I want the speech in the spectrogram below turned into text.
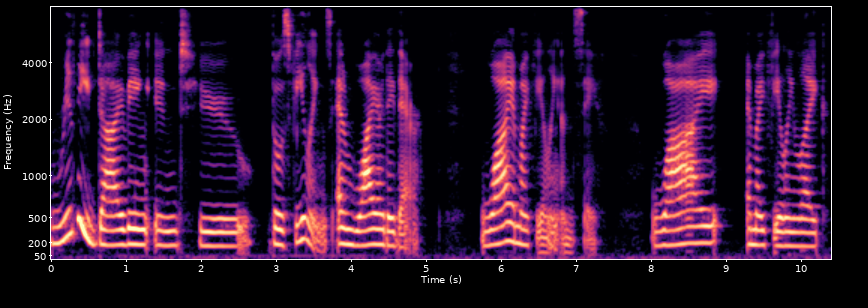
really diving into those feelings and why are they there? Why am I feeling unsafe? Why am I feeling like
